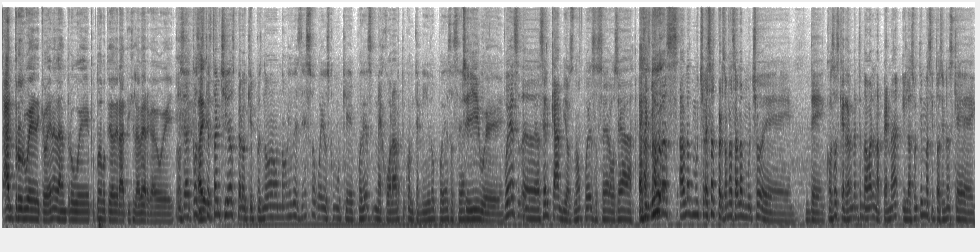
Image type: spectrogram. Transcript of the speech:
antros, güey, de que vayan al antro, güey, putas botellas gratis y la verga, güey. O sea, cosas Ay. que están chidas, pero que pues no, no vives de eso, güey. Es como que puedes mejorar tu contenido, puedes hacer... Sí, güey. Puedes eh, hacer cambios, ¿no? Puedes hacer, o sea, incluso- hablas, hablas mucho, esas personas hablan mucho de, de cosas que realmente no valen la pena y las últimas situaciones que,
